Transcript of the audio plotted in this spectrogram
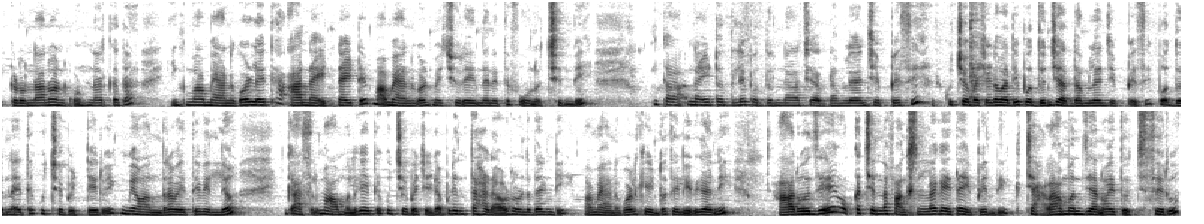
ఇక్కడ ఉన్నాను అనుకుంటున్నారు కదా. ఇంక మా మేనగోళ్ళు అయితే ఆ నైట్ నైటే మా మేనగోళ్ళు మెచ్యూర్ అయిందని అయితే ఫోన్ వచ్చింది. ఇంకా నైట్ వద్దులే పొద్దున్న చేద్దాంలే అని చెప్పేసి కూర్చోబెట్టడం అది పొద్దున్న చేద్దాంలే అని చెప్పేసి పొద్దున్న అయితే కూర్చోబెట్టారు. ఇంక మేము అందరం అయితే వెళ్ళాం. ఇంకా అసలు మామూలుగా అయితే కూర్చోబెట్టేటప్పుడు ఇంత హడావుడు ఉండదండి. మా మేనగోళ్ళకి ఏంటో తెలియదు కానీ ఆ రోజే ఒక చిన్న ఫంక్షన్ లాగా అయితే అయిపోయింది. చాలామంది జనం అయితే వచ్చేసారు.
